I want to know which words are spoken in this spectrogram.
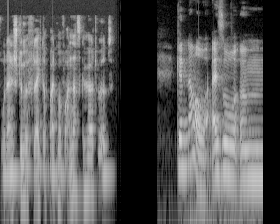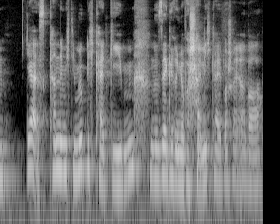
wo deine Stimme vielleicht auch bald mal woanders gehört wird. Genau, also ähm, ja, es kann nämlich die Möglichkeit geben, eine sehr geringe Wahrscheinlichkeit wahrscheinlich, aber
